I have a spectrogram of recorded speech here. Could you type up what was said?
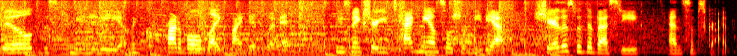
build this community of incredible, like minded women. Please make sure you tag me on social media, share this with a bestie, and subscribe.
